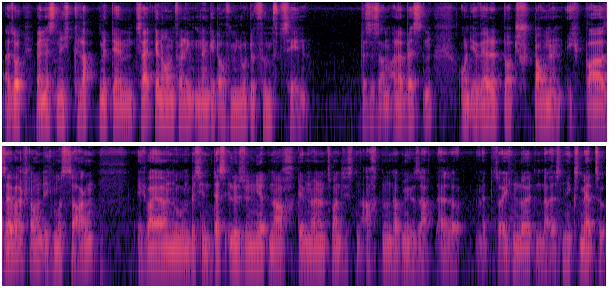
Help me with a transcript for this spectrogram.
Also wenn es nicht klappt mit dem zeitgenauen Verlinken, dann geht auf Minute 15. Das ist am allerbesten und ihr werdet dort staunen. Ich war selber erstaunt, ich muss sagen, ich war ja nun ein bisschen desillusioniert nach dem 29.08. und habe mir gesagt, also mit solchen Leuten, da ist nichts mehr zu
